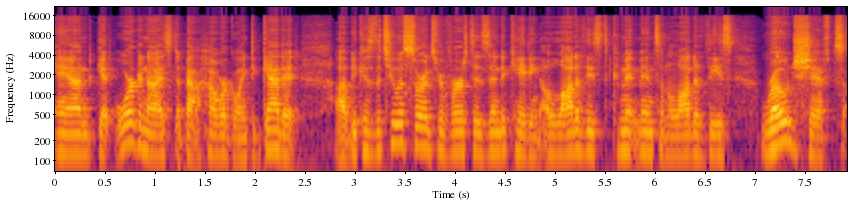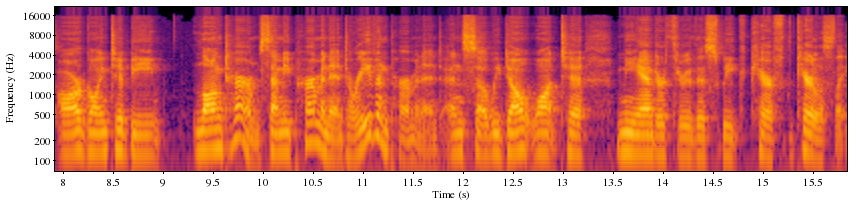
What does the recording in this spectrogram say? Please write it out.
and get organized about how we're going to get it. Uh, because the Two of Swords reversed is indicating a lot of these commitments and a lot of these road shifts are going to be long-term, semi-permanent, or even permanent. And so we don't want to meander through this week care- carelessly.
